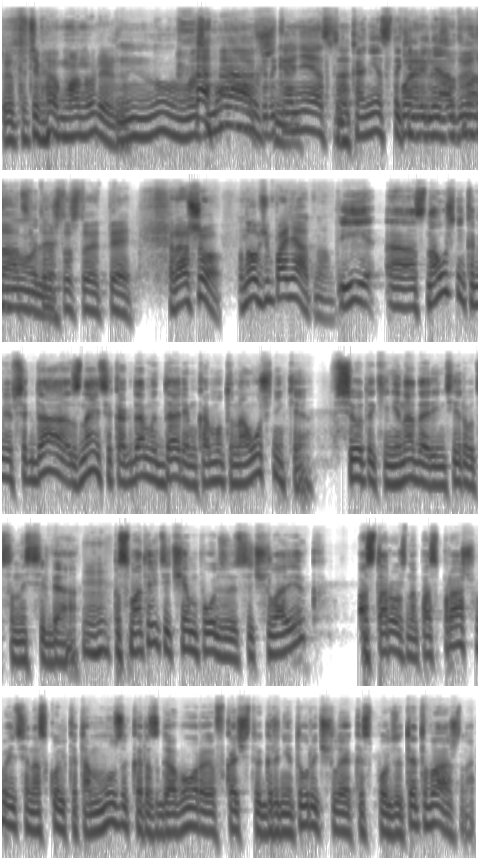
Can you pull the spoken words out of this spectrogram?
это тебя обманули? или? Ну, возможно. Наконец-то. Наконец-таки Парили меня за 12, обманули. то, что стоит 5. Хорошо. Ну, в общем, понятно. И э, с наушниками всегда, знаете, когда мы дарим кому-то наушники, все-таки не надо ориентироваться на себя. Мгм. Посмотрите, чем пользуется человек. Осторожно поспрашивайте, насколько там музыка, разговоры в качестве гарнитуры человек использует. Это важно.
